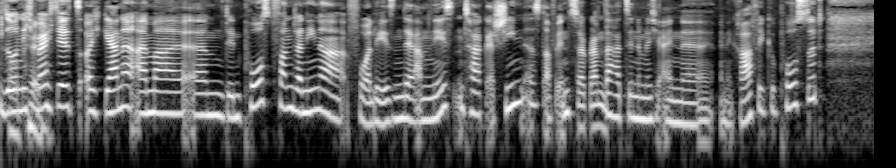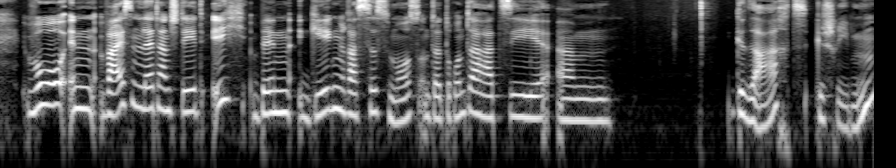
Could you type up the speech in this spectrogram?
So, und ich möchte jetzt euch gerne einmal ähm, den Post von Janina vorlesen, der am nächsten Tag erschienen ist auf Instagram. Da hat sie nämlich eine, eine Grafik gepostet, wo in weißen Lettern steht, ich bin gegen Rassismus. Und darunter hat sie ähm, gesagt, geschrieben,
